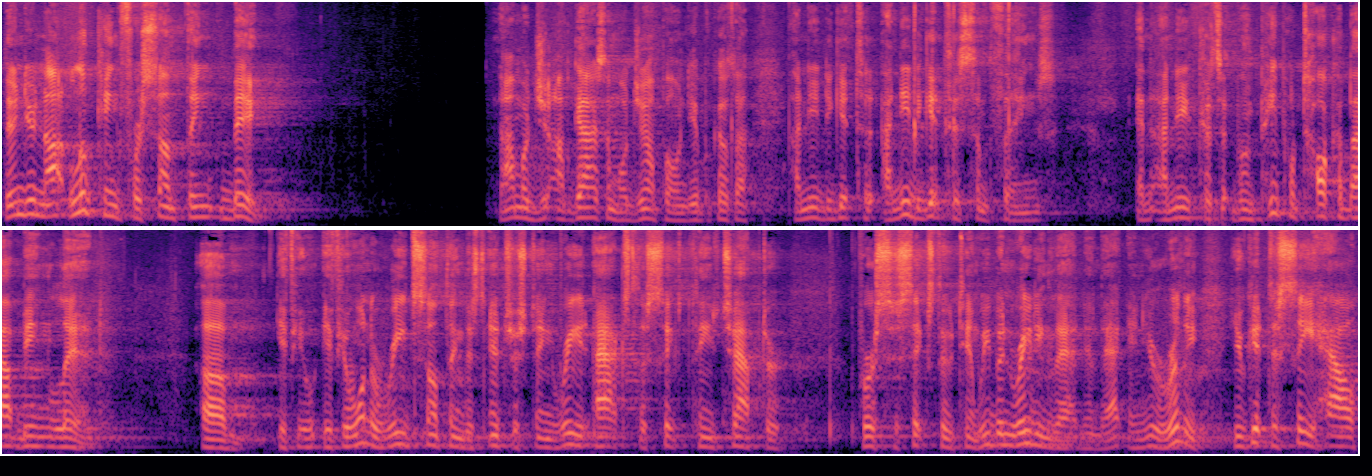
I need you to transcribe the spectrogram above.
then you're not looking for something big. Now, I'm gonna, guys, I'm going to jump on you because I, I, need to get to, I need to get to some things. And I need, because when people talk about being led, um, if, you, if you want to read something that's interesting, read Acts, the 16th chapter, verses 6 through 10. We've been reading that in that, and you really, you get to see how,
